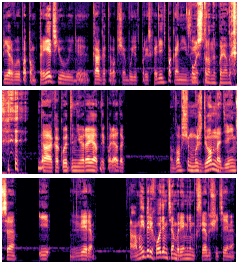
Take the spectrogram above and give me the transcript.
первую, потом третью, или как это вообще будет происходить, пока неизвестно. Очень странный порядок. Да, какой-то невероятный порядок. В общем, мы ждем, надеемся и верим. А мы переходим тем временем к следующей теме.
